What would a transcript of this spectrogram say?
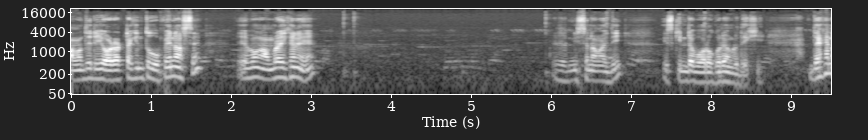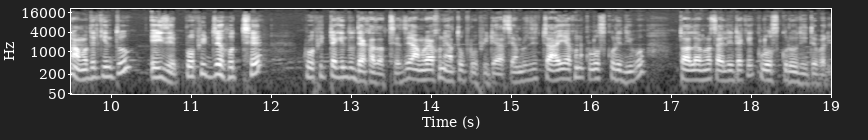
আমাদের এই অর্ডারটা কিন্তু ওপেন আছে, এবং আমরা এখানে নিচে নামাই দিই স্ক্রিনটা বড় করে আমরা দেখি। দেখেন আমাদের কিন্তু এই যে প্রফিট যে হচ্ছে প্রফিটটা কিন্তু দেখা যাচ্ছে যে আমরা এখন এত প্রফিটে আছি। আমরা যদি চাই এখন ক্লোজ করে দিব, তাহলে আমরা চাইলে এটাকে ক্লোজ করেও দিতে পারি।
